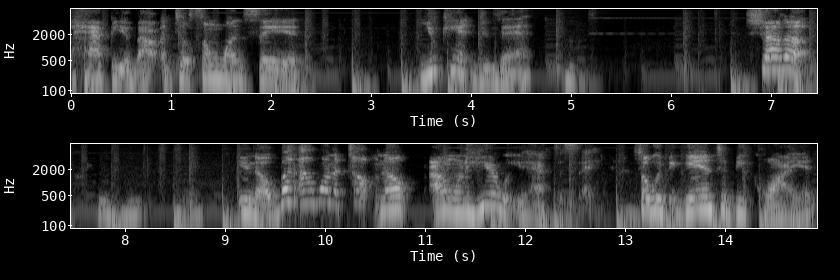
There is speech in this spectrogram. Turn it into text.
happy about until someone said you can't do that. Shut up. Mm-hmm. you know but i want to talk no i don't want to hear what you have to say. So we began to be quiet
